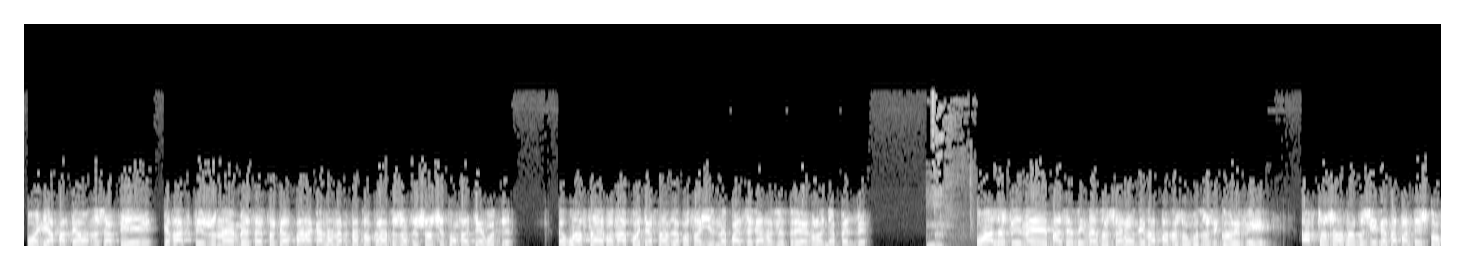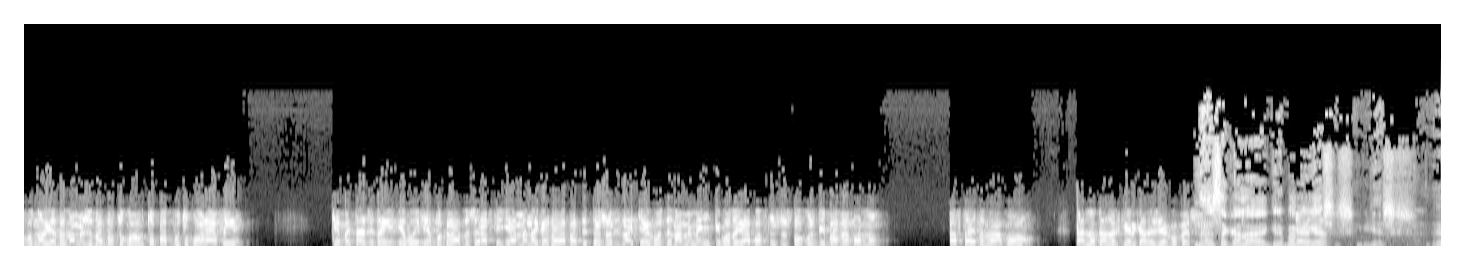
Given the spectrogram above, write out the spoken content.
όλοι οι απαταιώνες αυτοί και θα χτίζουν μέσα σε αυτό και θα παρακαλάνε μετά το κράτος να τους σώσει τον θα καίγονται. Εγώ αυτά έχω να πω και αυτά βλέπω θα γίνουν πάλι σε κάνα δύο-τρία χρόνια, πέντε. Ναι. Ο άλλος μας έδειχνε εδώ Σαρονίδα πάνω στο βουνό στην κορυφή. Αυτός ο άνθρωπος είχε καταπατήσει το βουνό, γιατί δεν νομίζω να το, το, το παππού του χωράφι. Και μετά ζήταγε και βοήθεια από το κράτος. Αυτοί για μένα καταπατητές όλοι να καίγονται, να μην μείνει τίποτα για από αυτούς. Τους φτωχού τι είπαμε μόνο. Αυτά ήθελα να πω. Καλό καλοκαίρι, καλές διακοπές. Να είστε καλά, κύριε Πάπη, γεια σας. Ε,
